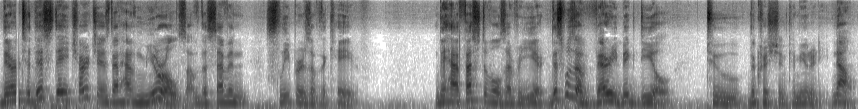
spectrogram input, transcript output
There are to this day churches that have murals of the seven sleepers of the cave. They have festivals every year. This was a very big deal to the Christian community. Now,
